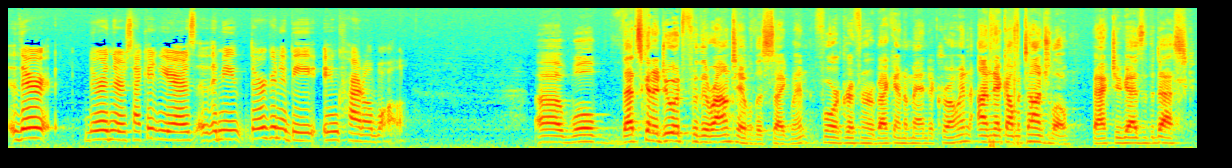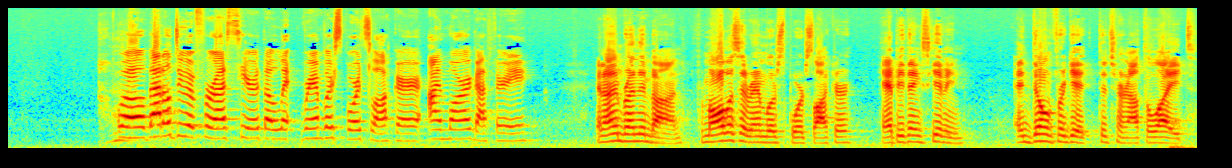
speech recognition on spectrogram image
they're they're in their second years. I mean, they're going to be incredible. Uh, well, that's going to do it for the roundtable this segment. For Griffin, Rebecca, and Amanda Crohan, I'm Nick Amatangelo. Back to you guys at the desk. Well, that'll do it for us here at the Rambler Sports Locker. I'm Mara Guthrie. And I'm Brendan Bond. From all of us at Rambler Sports Locker, happy Thanksgiving. And don't forget to turn out the light.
